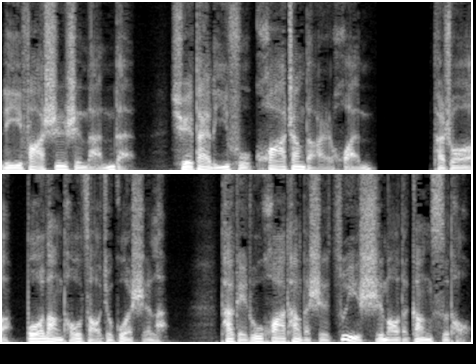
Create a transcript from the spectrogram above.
理发师是男的，却戴了一副夸张的耳环。他说：“波浪头早就过时了，他给如花烫的是最时髦的钢丝头。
